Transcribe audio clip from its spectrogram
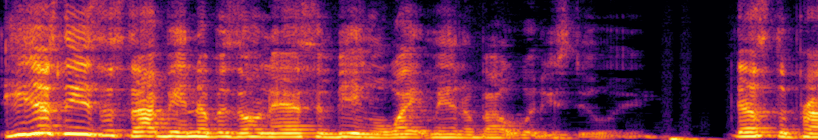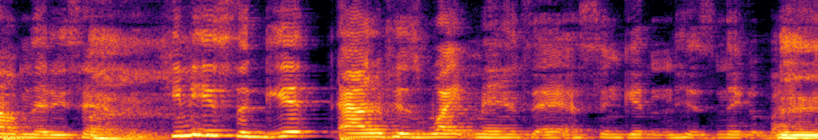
He just needs to stop being up his own ass and being a white man about what he's doing. That's the problem that he's having. he needs to get out of his white man's ass and get in his nigga body.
